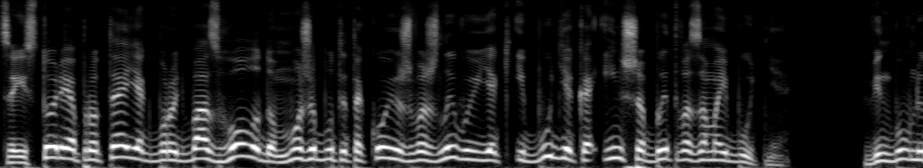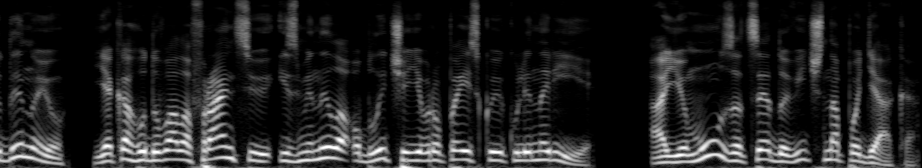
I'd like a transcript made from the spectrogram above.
Це історія про те, як боротьба з голодом може бути такою ж важливою, як і будь-яка інша битва за майбутнє. Він був людиною, яка годувала Францію і змінила обличчя європейської кулінарії, а йому за це довічна подяка.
